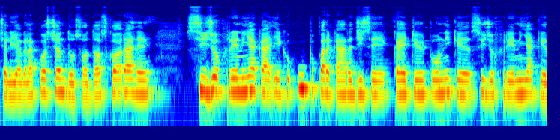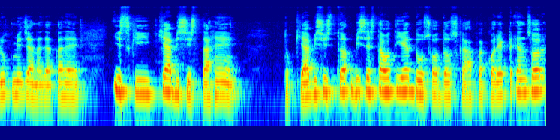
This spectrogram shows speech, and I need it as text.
चलिए अगला क्वेश्चन दो सौ दस कह रहा है। सीजोफ्रेनिया का एक उप प्रकार जिसे कैटेटोनिक सीजोफ्रेनिया के रूप में जाना जाता है, इसकी क्या विशेषता है? तो क्या विशेषता विशेषता होती है? 210 का आपका करेक्ट आंसर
